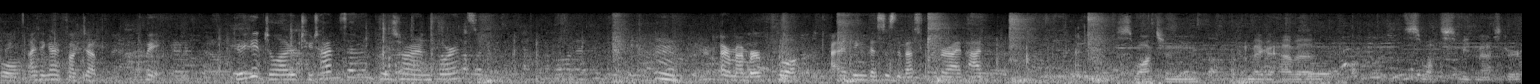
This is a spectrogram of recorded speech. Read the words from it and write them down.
well, I think I fucked up. Wait, did we get gelato two times then in Positano in Florence? Mm, I remember. Well, I think this is the best flavor I've had. Swatch and Omega have a Swatch Speedmaster.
